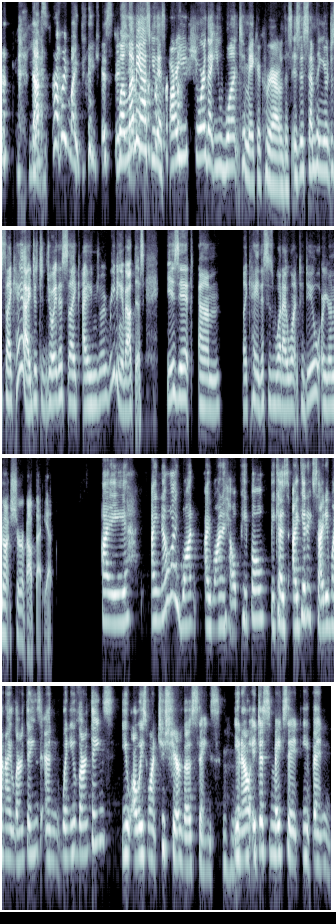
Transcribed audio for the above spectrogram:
That's yes. probably my biggest Well, let me ask you this. Are you sure that you want to make a career out of this? Is this something you're just like, hey, I just enjoy this? Like, I enjoy reading about this. Is it um, like, hey, this is what I want to do? Or you're not sure about that yet? I I know I want I want to help people because I get excited when I learn things and when you learn things you always want to share those things. Mm-hmm. You know, it just makes it even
